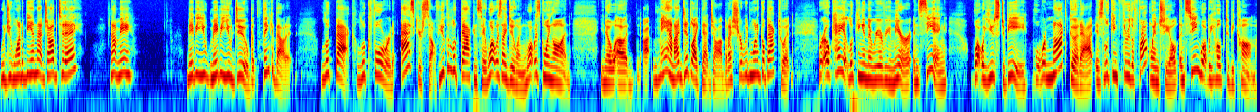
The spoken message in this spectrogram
Would you want to be in that job today? Not me. Maybe you maybe you do, but think about it. Look back, look forward, ask yourself. You can look back and say, what was I doing? What was going on? You know, uh, man, I did like that job, but I sure wouldn't want to go back to it. We're okay at looking in the rearview mirror and seeing what we used to be. What we're not good at is looking through the front windshield and seeing what we hope to become.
